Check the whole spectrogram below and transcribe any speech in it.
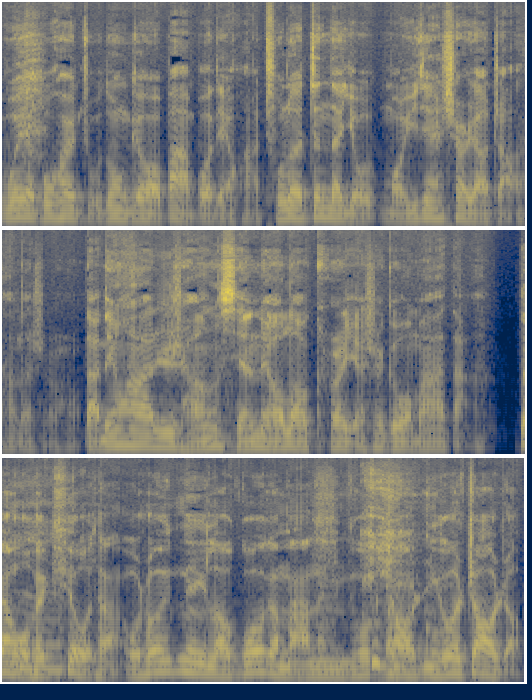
我也不会主动给我爸拨电话，除了真的有某一件事儿要找他的时候，打电话日常闲聊唠嗑也是给我妈打。但我会嗯 Q 他，我说那老郭干嘛呢？你给我照，你给我照照。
